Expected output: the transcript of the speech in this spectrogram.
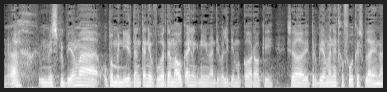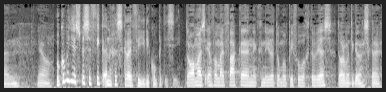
Ag, mens probeer maar op 'n manier dink aan jou woorde, maar ook eintlik nie want jy wil nie de mekaar raak nie. So jy probeer maar net gefokus bly en dan Ja. Hoekom het jy spesifiek ingeskryf vir hierdie kompetisie? Drama is een van my vakke en ek geniet dit om op die verhoog te wees. Daarom het ek ingeskryf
